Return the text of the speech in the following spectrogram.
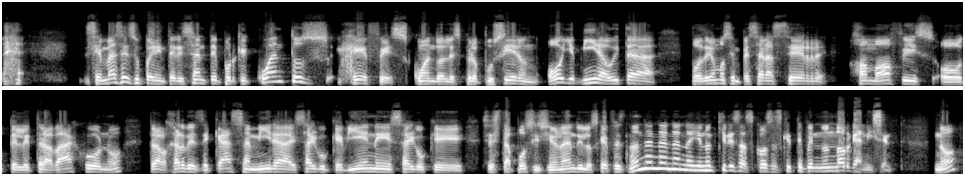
se me hace súper interesante porque cuántos jefes cuando les propusieron, oye, mira, ahorita podríamos empezar a hacer home office o teletrabajo, ¿no? Trabajar desde casa, mira, es algo que viene, es algo que se está posicionando y los jefes, no, no, no, no, no yo no quiero esas cosas, que te no, no organicen, ¿no?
